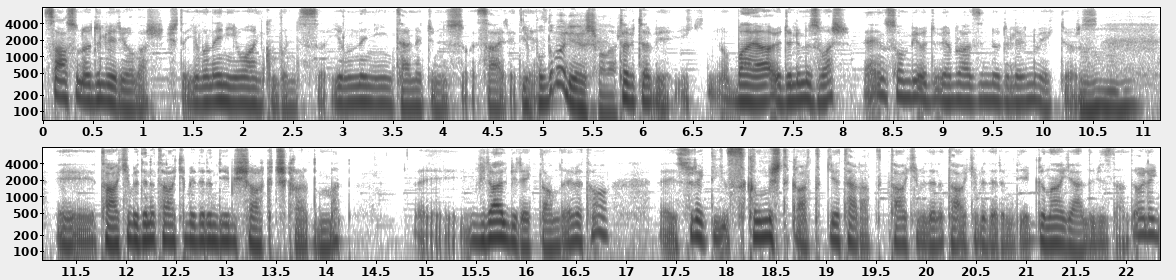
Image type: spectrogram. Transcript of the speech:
sağ olsun ödül veriyorlar. İşte yılın en iyi Vine kullanıcısı, yılın en iyi internet ünlüsü vesaire diye. Yapıldı böyle yarışmalar. Tabii tabii. Bayağı ödülümüz var. En son bir ödül Webrazi'nin ödüllerini bekliyoruz. Ee, takip edene takip ederim diye bir şarkı çıkardım ben. Ee, viral bir reklamdı evet ama e, sürekli sıkılmıştık artık yeter artık takip edene takip ederim diye gına geldi bizden de. Öyle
